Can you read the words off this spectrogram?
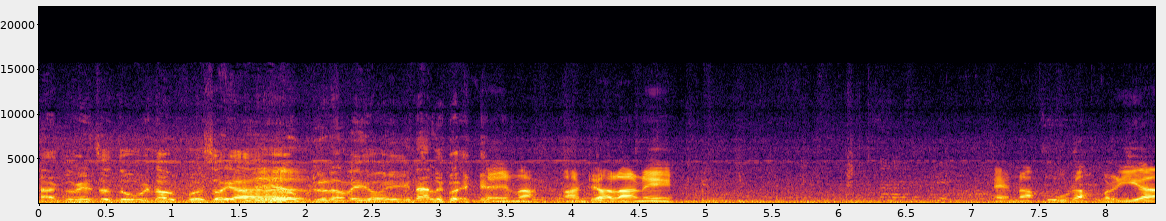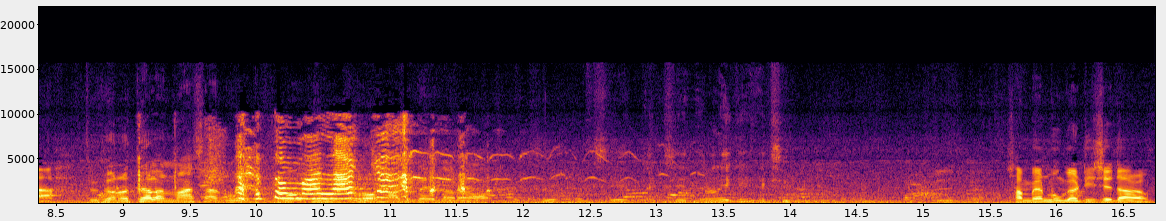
Aku kan pun tahu bahasa ya. Iya. Bener apa ya enak loh. enak andalannya enak murah meriah Juga dalan Mas aku. Kok maksudnya karo exit exit exit. Exit. Sampean munggah dhisik ta, Ram?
